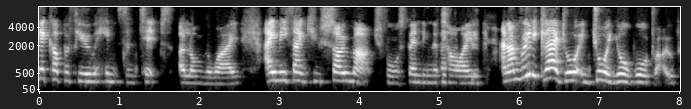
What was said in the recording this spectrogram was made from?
pick up a few hints and tips along the way. Aimee, thank you so much for spending the time. And I'm really glad you're enjoying your wardrobe.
